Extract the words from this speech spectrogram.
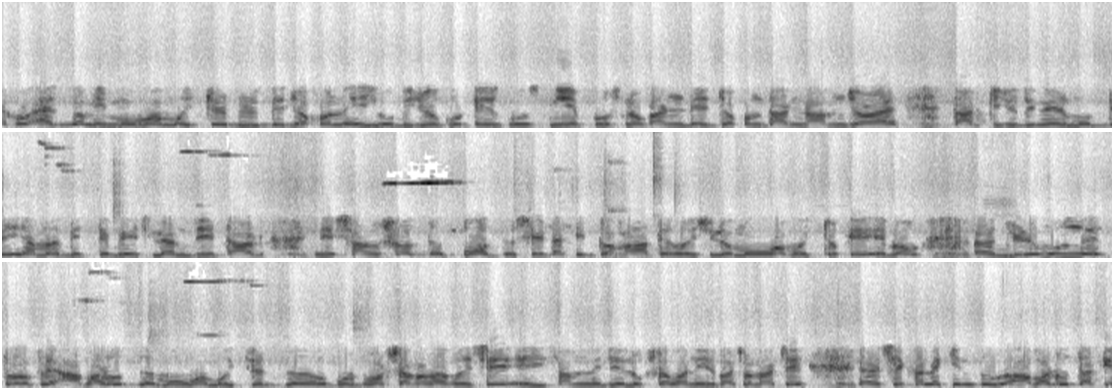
দেখো একদমই মহুয়া মৈত্রের বিরুদ্ধে যখন এই অভিযোগ ওঠে ঘুষ নিয়ে প্রশ্নকাণ্ডে যখন তার নাম জড়ায় তার কিছুদিনের মধ্যেই আমরা দেখতে পেয়েছিলাম যে তার যে সাংসদ পদ সেটা কিন্তু হারাতে হয়েছিল মহুয়া মৈত্রকে এবং তৃণমূলের তরফে আবারও মহুয়া মৈত্রের ওপর ভরসা করা হয়েছে। এই সামনে যে লোকসভা নির্বাচন আছে সেখানে কিন্তু আবারও তাকে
